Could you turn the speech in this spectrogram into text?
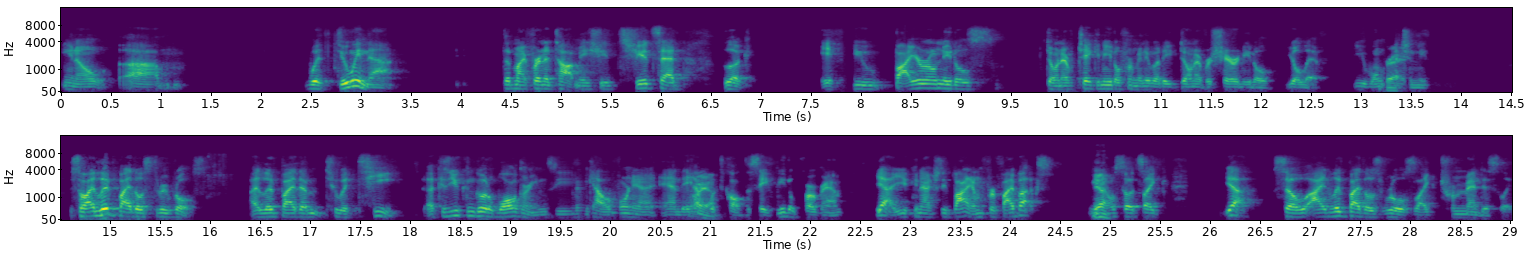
you know, um, with doing that, that my friend had taught me, she she had said, "Look, if you buy your own needles, don't ever take a needle from anybody. Don't ever share a needle. You'll live." you won't right. catch anything. So I live by those three rules. I live by them to a T because uh, you can go to Walgreens, even in California, and they have oh, yeah. what's called the Safe Needle Program. Yeah, you can actually buy them for five bucks. You yeah. know, so it's like, yeah. So I live by those rules like tremendously.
